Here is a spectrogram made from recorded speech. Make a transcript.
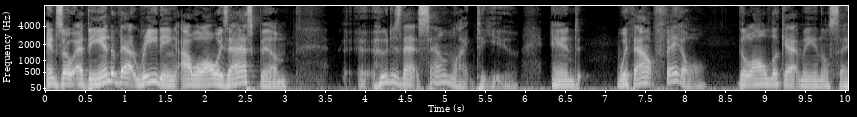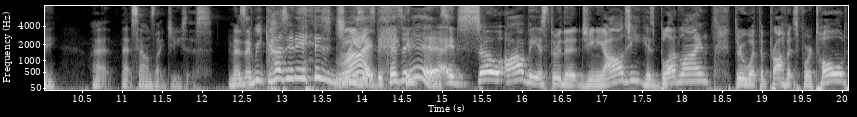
And so at the end of that reading, I will always ask them, who does that sound like to you? And without fail, they'll all look at me and they'll say, that, that sounds like Jesus. And I say, because it is Jesus. Right, because it And, is. uh, It's so obvious through the genealogy, his bloodline, through what the prophets foretold.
